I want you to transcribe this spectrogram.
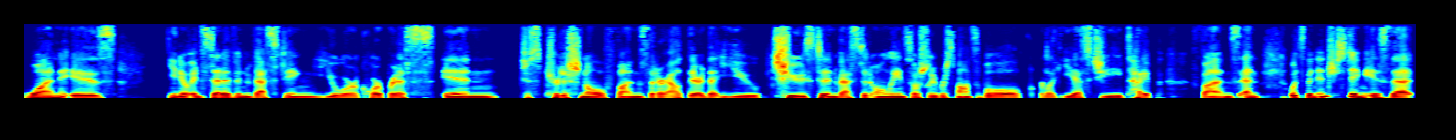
One is, you know, instead of investing your corpus in just traditional funds that are out there that you choose to invest it only in socially responsible or like ESG type funds. And what's been interesting is that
